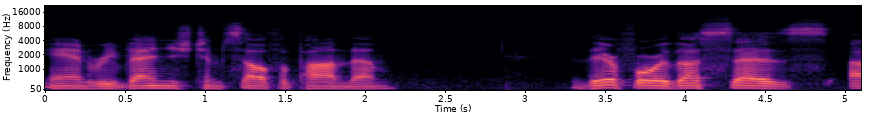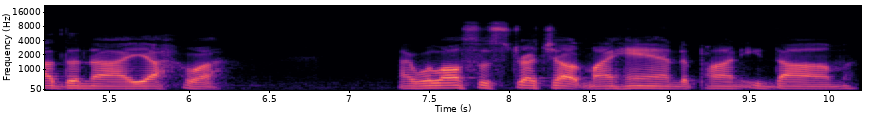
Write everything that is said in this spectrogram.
and revenged himself upon them. Therefore, thus says Adonai Yahweh I will also stretch out my hand upon Edom,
